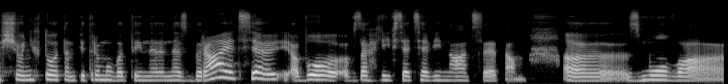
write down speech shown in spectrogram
що ніхто там підтримувати не, не збирається, або взагалі вся ця війна це там е, змова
